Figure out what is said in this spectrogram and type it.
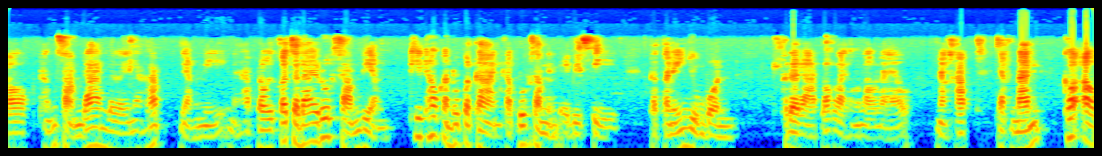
ลอกทั้ง 3 ด้านเลยนะครับ อย่างนี้นะครับ เราก็จะได้รูปสามเหลี่ยมที่เท่ากันทุกประการกับรูปสามเหลี่ยม ABC แต่ตอนนี้อยู่บนกระดาษลอกลายของเราแล้วนะครับ จากนั้นก็เอา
